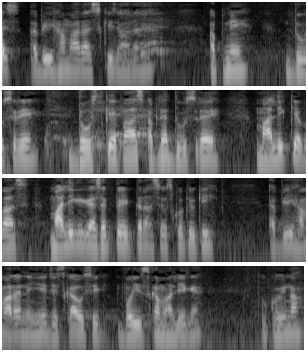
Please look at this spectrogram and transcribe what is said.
गैस अभी हमारा इसकी जा रहा है अपने दूसरे दोस्त के पास, अपने दूसरे मालिक के पास। मालिक ही कह सकते हो एक तरह से उसको, क्योंकि अभी हमारा नहीं है जिसका, उसी, वही इसका मालिक है। तो कोई ना,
